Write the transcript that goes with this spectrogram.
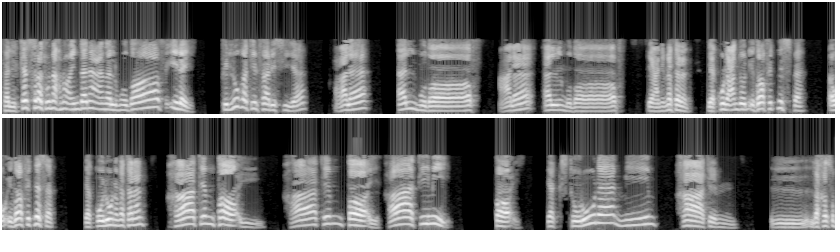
فالكسرة نحن عندنا عن المضاف إليه. في اللغة الفارسية على المضاف على المضاف. يعني مثلا يكون عندهم إضافة نسبة أو إضافة نسب. يقولون مثلا خاتم طائي خاتم طائي خاتمي طائي. يكسرون ميم خاتم لخصم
